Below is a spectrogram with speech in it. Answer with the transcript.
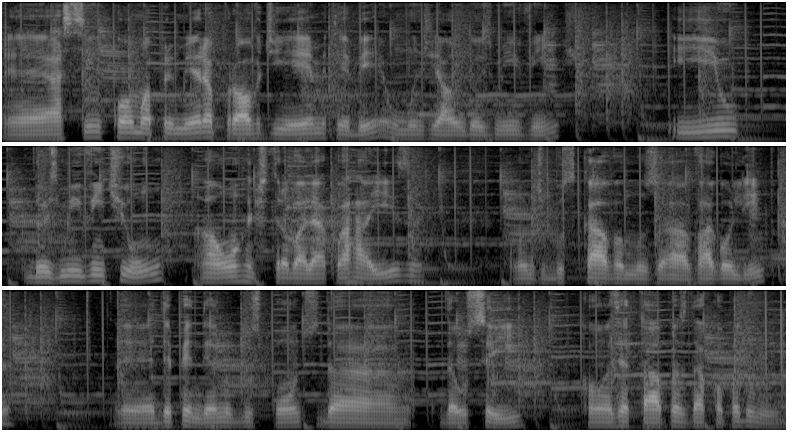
É, assim como a primeira prova de EMTB, o Mundial em 2020, e o 2021, a honra de trabalhar com a Raíza, onde buscávamos a vaga olímpica, é, dependendo dos pontos da, da UCI com as etapas da Copa do Mundo.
